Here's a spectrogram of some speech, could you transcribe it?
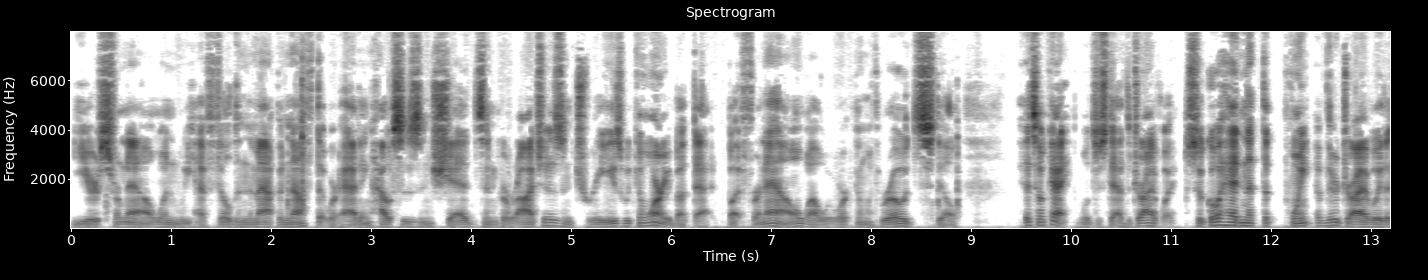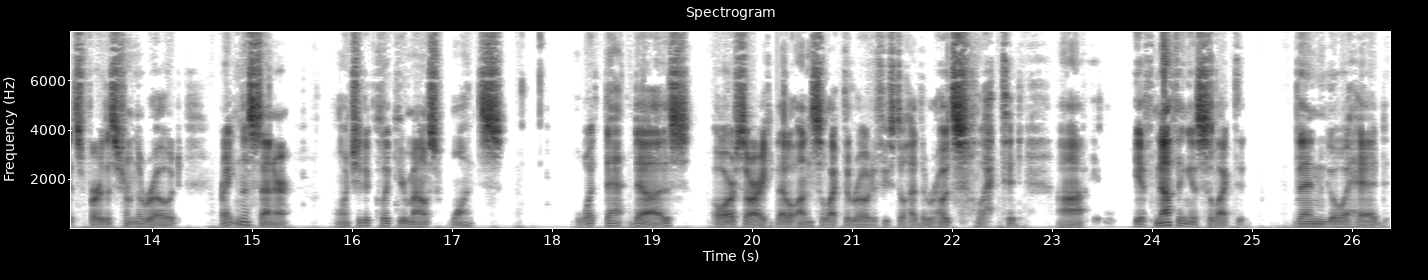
years from now, when we have filled in the map enough that we're adding houses and sheds and garages and trees, we can worry about that. But for now, while we're working with roads still, it's okay. We'll just add the driveway. So go ahead and at the point of their driveway that's furthest from the road, right in the center, I want you to click your mouse once. What that does, or sorry, that'll unselect the road if you still had the road selected. Uh, if nothing is selected, then go ahead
